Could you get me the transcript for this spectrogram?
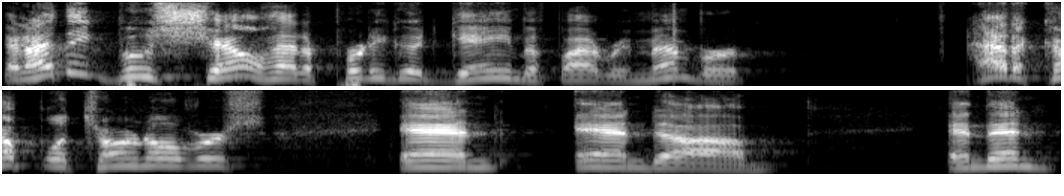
And I think Bouchel had a pretty good game, if I remember. Had a couple of turnovers, and and uh, and then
